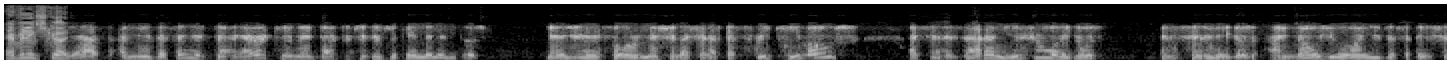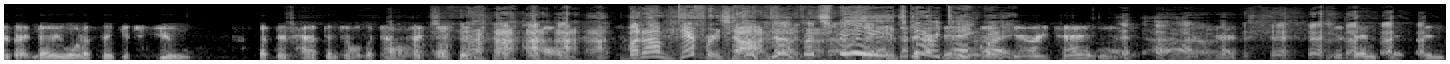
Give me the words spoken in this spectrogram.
Everything's good. Yes, I mean the thing is, Eric came in, Doctor Dickinson came in, and he goes, "Yeah, you're in full remission." I said, "After three chemos?" I said, "Is that unusual?" And he goes, and he said to me, "He goes, I know you want you to." He said, "I know you want to think it's you, but this happens all the time." um, But I'm different, Doc. That's me. It's Gary me. I'm Tanguay. Gary Tanguay. But then, and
